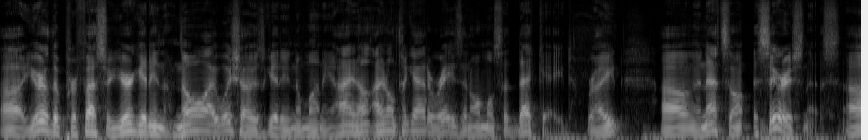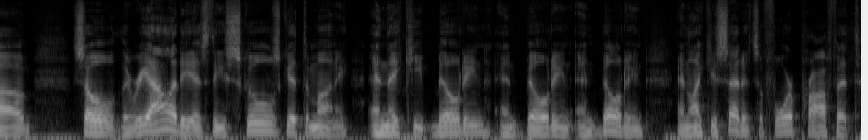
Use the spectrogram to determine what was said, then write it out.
uh, you're the professor. You're getting no. I wish I was getting the money. I don't. I don't think I had a raise in almost a decade, right? Um, and that's a seriousness. Um, so the reality is, these schools get the money and they keep building and building and building. And like you said, it's a for-profit.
